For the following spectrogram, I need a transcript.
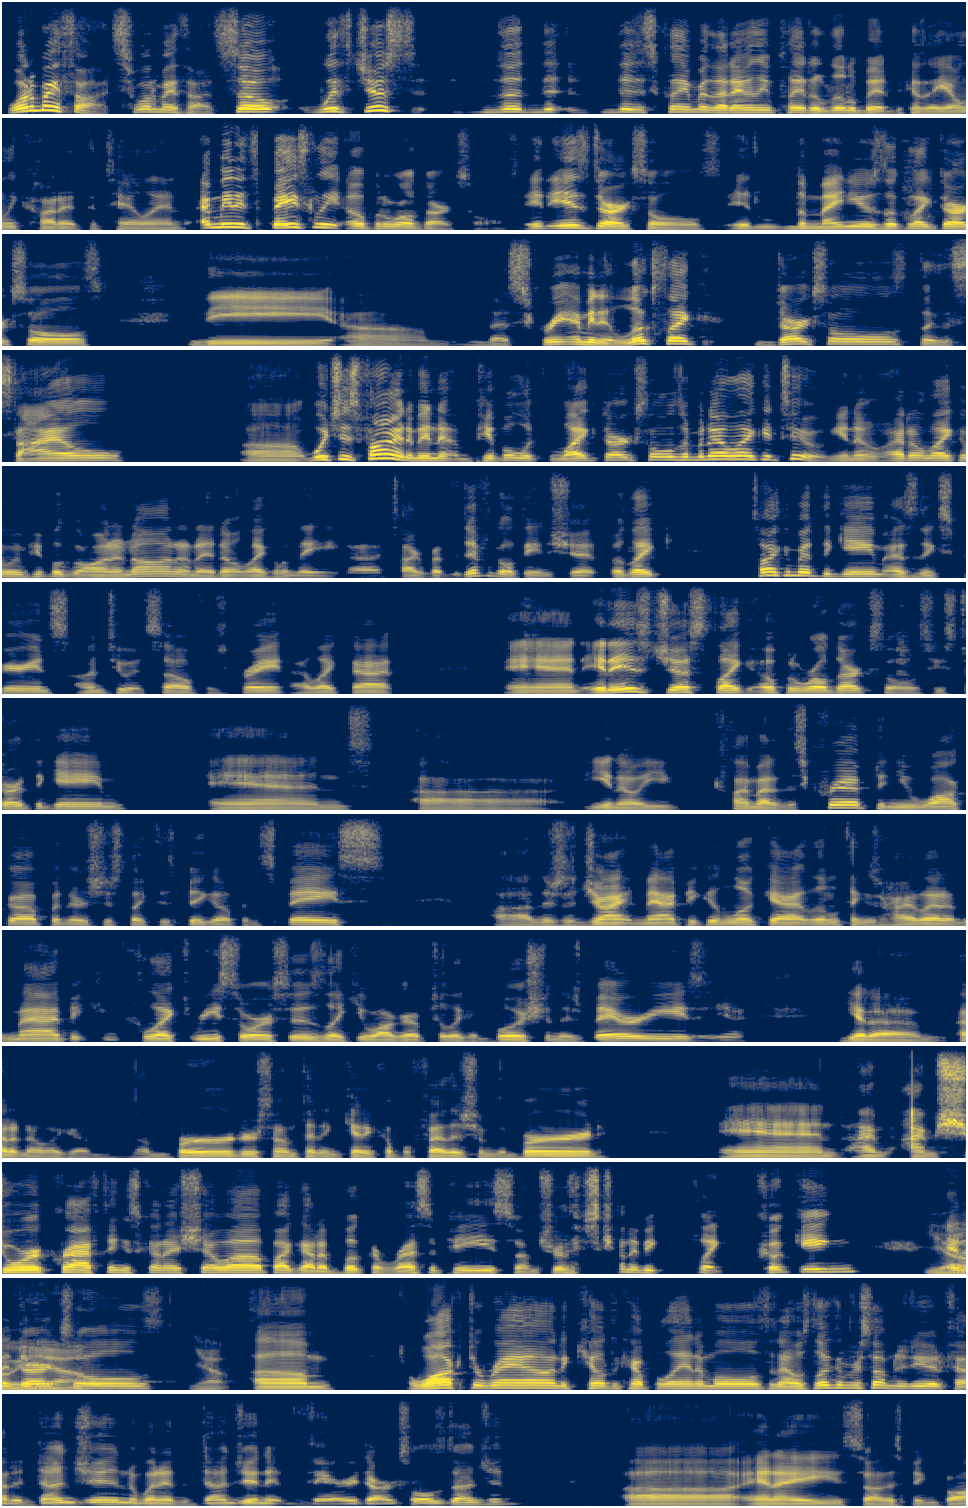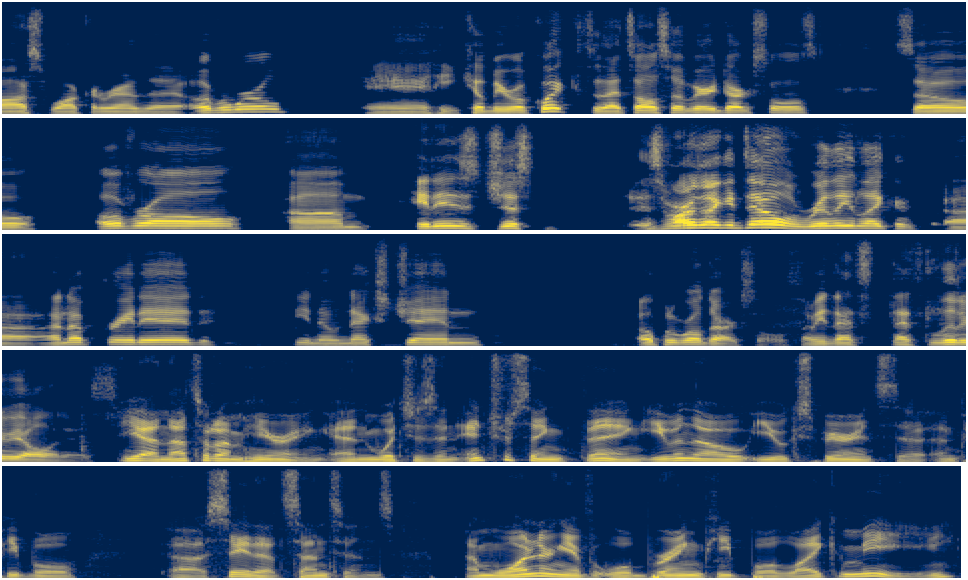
what are my thoughts? What are my thoughts? So with just the, the, the disclaimer that I only played a little bit because I only caught it at the tail end. I mean, it's basically open world Dark Souls. It is Dark Souls. It the menus look like Dark Souls. The um the screen. I mean, it looks like Dark Souls. The, the style. Uh, which is fine. I mean, people look, like Dark Souls. Mean, I like it too. You know, I don't like it when people go on and on, and I don't like when they uh, talk about the difficulty and shit. But like talking about the game as an experience unto itself is great. I like that, and it is just like open world Dark Souls. You start the game, and uh, you know you climb out of this crypt and you walk up and there's just like this big open space uh, there's a giant map you can look at little things are highlighted on the map you can collect resources like you walk up to like a bush and there's berries and you get a i don't know like a, a bird or something and get a couple feathers from the bird and i'm, I'm sure crafting is going to show up i got a book of recipes so i'm sure there's going to be like cooking Yeah, in a oh, dark yeah. souls Yep. um, I walked around and killed a couple animals, and I was looking for something to do I found a dungeon. I went in the dungeon, it very Dark Souls dungeon, uh, and I saw this big boss walking around the overworld, and he killed me real quick. So that's also very Dark Souls. So overall, um, it is just, as far as I can tell, really like a, uh, an upgraded, you know, next gen open world Dark Souls. I mean, that's that's literally all it is. Yeah, and that's what I'm hearing, and which is an interesting thing. Even though you experienced it, and people uh, say that sentence, I'm wondering if it will bring people like me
